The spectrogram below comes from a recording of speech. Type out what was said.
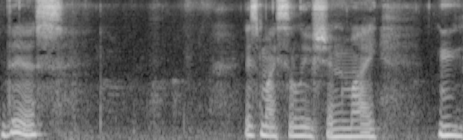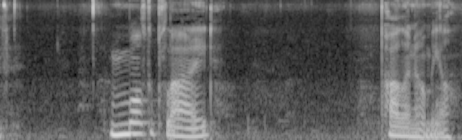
This is my solution, my multiplied polynomial.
